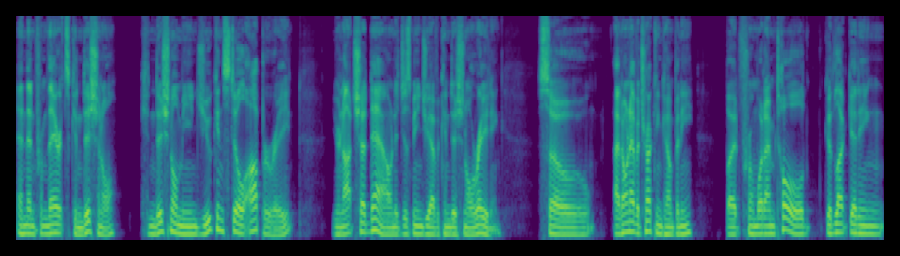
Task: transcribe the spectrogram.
and then from there it's conditional. Conditional means you can still operate. You're not shut down. It just means you have a conditional rating. So I don't have a trucking company, but from what I'm told, good luck getting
